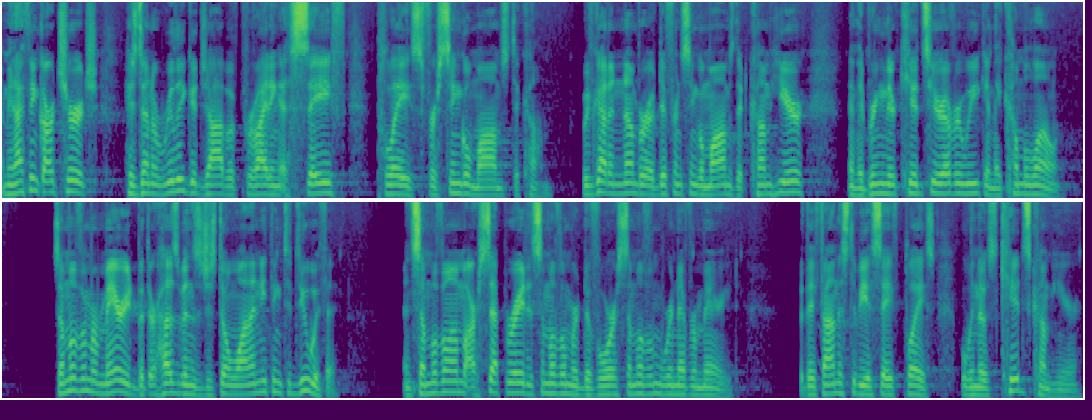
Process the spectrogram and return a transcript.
I mean, I think our church has done a really good job of providing a safe place for single moms to come. We've got a number of different single moms that come here and they bring their kids here every week and they come alone. Some of them are married, but their husbands just don't want anything to do with it. And some of them are separated, some of them are divorced, some of them were never married. But they found this to be a safe place. But when those kids come here,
